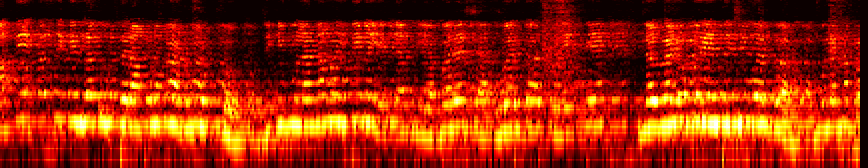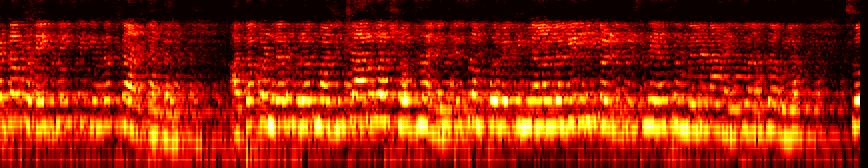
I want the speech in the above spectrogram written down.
अगदी एका सेकंदात उत्तर आपण काढू शकतो. जे की मुलांना माहिती नाहीये त्या क्रिया. बऱ्याचशा वर्ग असेल एक ते नव्याण्णव पर्यंतची वर्ग. मुलांना पटापट एक दोन सेकंदात काढता येतात. आता पंढरपुरात माझे चार वर्कशॉप झाले. ते संपवले की मला लगेच कळलं की स्नेह संमेलन आहे. चला जाऊया. सो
